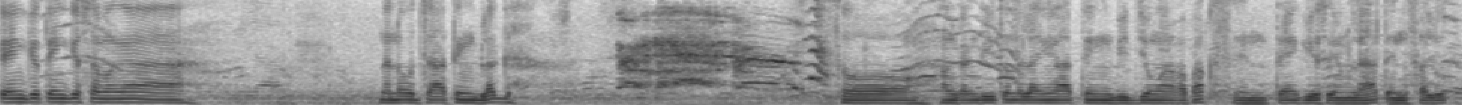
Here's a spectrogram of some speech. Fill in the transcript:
Thank you, thank you sa mga nanood sa ating vlog. So, hanggang dito na lang yung ating video mga kapaks. And thank you sa inyo lahat and salute.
